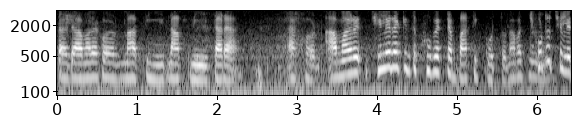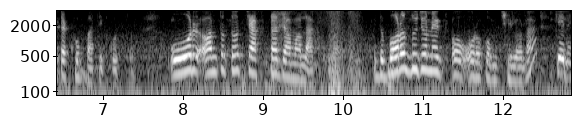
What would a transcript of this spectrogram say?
তারা আমার এখন নাতি নাতনি তারা এখন আমার ছেলেরা কিন্তু খুব একটা বাতিক করতো না আমার ছোট ছেলেটা খুব বাতিক করতো। ওর অন্তত চারটা জামা লাগতো। কিন্তু বড় দুজনের ওরকম ছিল না। কেনে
